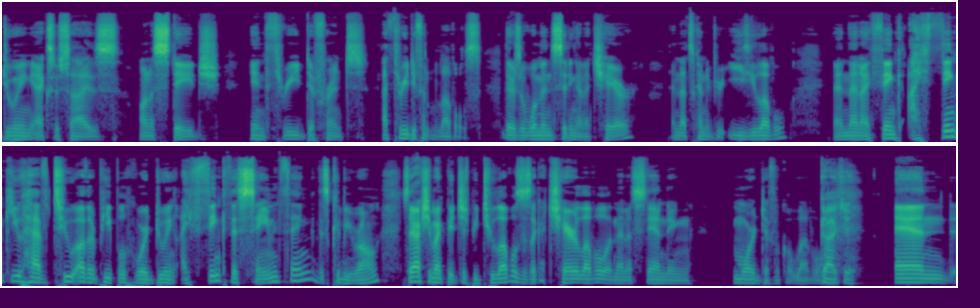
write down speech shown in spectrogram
doing exercise on a stage in three different at three different levels. There's a woman sitting on a chair, and that's kind of your easy level. And then I think I think you have two other people who are doing I think the same thing. This could be wrong. So there actually might be just be two levels. There's like a chair level and then a standing more difficult level. Gotcha. And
